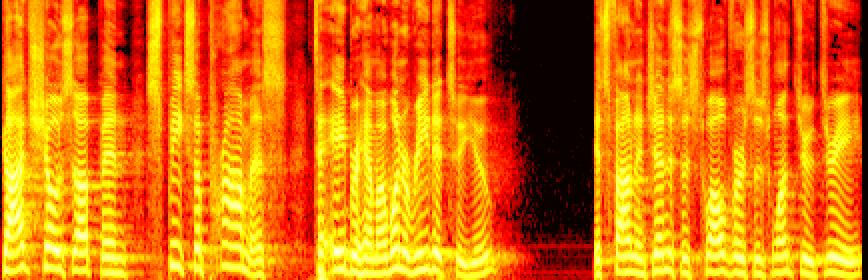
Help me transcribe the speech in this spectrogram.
God shows up and speaks a promise to Abraham. I want to read it to you. It's found in Genesis 12, verses 1 through 3.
